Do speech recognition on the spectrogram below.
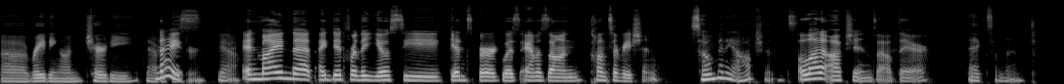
uh, rating on Charity Navigator. Nice. Yeah. and mine that I did for the Yossi Ghinsberg was Amazon Conservation. So many options. A lot of options out there. Excellent.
